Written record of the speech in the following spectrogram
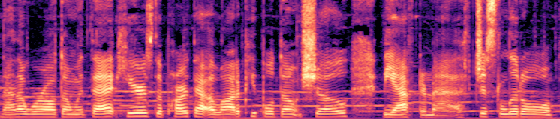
Now that we're all done with that, here's the part that a lot of people don't show the aftermath. Just little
